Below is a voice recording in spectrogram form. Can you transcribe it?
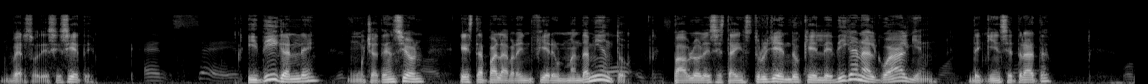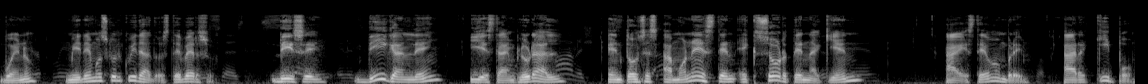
Verso 17. Y díganle, mucha atención, esta palabra infiere un mandamiento. Pablo les está instruyendo que le digan algo a alguien. ¿De quién se trata? Bueno, miremos con cuidado este verso. Dice, díganle, y está en plural, entonces amonesten, exhorten a quién? A este hombre, Arquipo,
